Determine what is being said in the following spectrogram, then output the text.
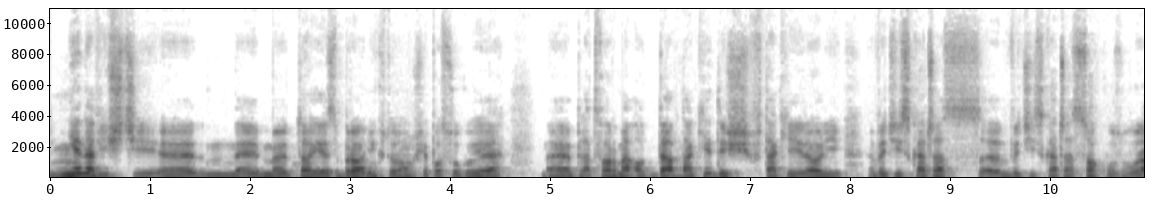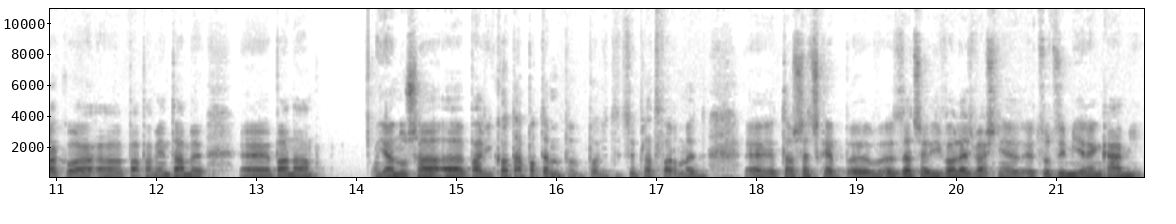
nienawiści. E, To jest broń, którą się posługuje e, Platforma od dawna. Kiedyś w takiej roli wyciskacza, wyciskacza soku z buraku, a, a pa- pamiętamy e, pana Janusza e, Palikota. Potem politycy Platformy e, troszeczkę e, zaczęli woleć właśnie cudzymi rękami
